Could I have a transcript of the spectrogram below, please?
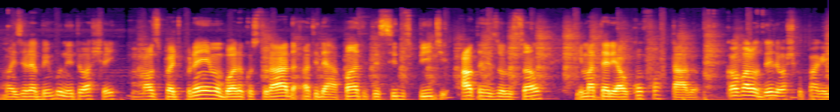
Mas ele é bem bonito, eu achei. Mousepad premium, borda costurada, antiderrapante, tecido speed, alta resolução e material confortável. Qual o valor dele? Eu acho que eu paguei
